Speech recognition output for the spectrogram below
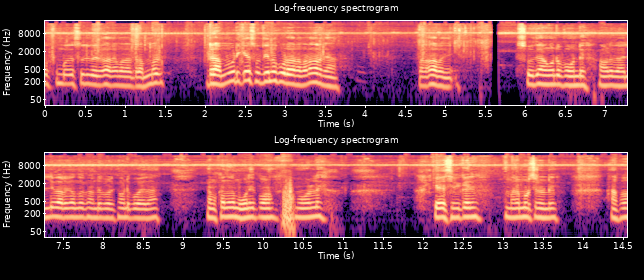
വെക്കുമ്പോൾ ശ്രുതി വരുന്ന പറയാൻ പറഞ്ഞു ഡ്രം പിടിക്കാൻ സുധീനെ കൂടെ വേണം വേണം പറഞ്ഞാ? വേണം പറഞ്ഞ്. സുധി അങ്ങോട്ട് പോകുന്നുണ്ട് അവിടെ വലിയ വർഗം വർഗം കണ്ട് പിടിക്കാൻ വേണ്ടി പോയതാ. നമുക്കന്നേരം മുകളിൽ പോകണം മുകളിൽ കെ എസ് ബിക്കാർ മരം അപ്പോൾ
